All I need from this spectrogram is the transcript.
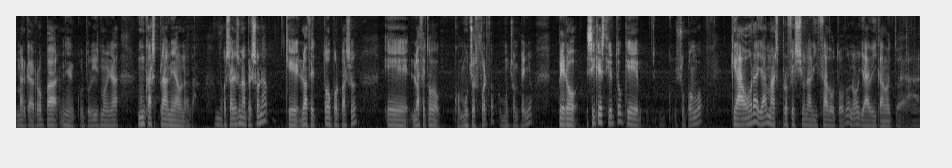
marca de ropa, ni en el culturismo, ni nada, nunca has planeado nada. No. O sea, eres una persona que lo hace todo por pasión, eh, lo hace todo con mucho esfuerzo, con mucho empeño, pero sí que es cierto que, supongo, que ahora ya más profesionalizado todo, ¿no? Ya dedicado a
